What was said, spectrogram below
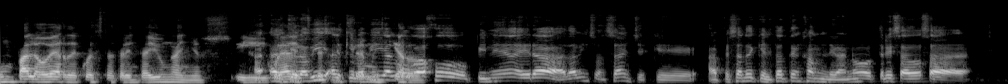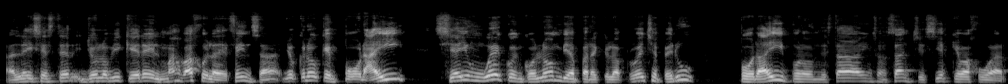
Un palo verde cuesta 31 años. Y A- juega Al que lo vi, al que lo vi algo bajo Pineda era a Davinson Sánchez, que a pesar de que el Tottenham le ganó 3 a 2 a, a Leicester, yo lo vi que era el más bajo de la defensa. Yo creo que por ahí, si hay un hueco en Colombia para que lo aproveche Perú, por ahí, por donde está Davinson Sánchez, si es que va a jugar.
